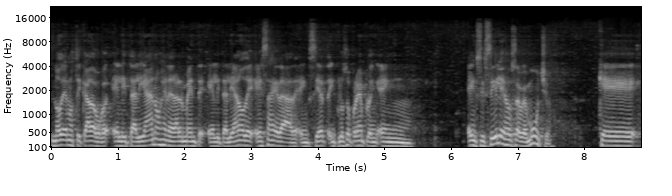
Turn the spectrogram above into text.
no diagnosticadas, porque el italiano generalmente, el italiano de esas edades, en cierta, incluso por ejemplo en, en, en Sicilia eso se ve mucho, que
